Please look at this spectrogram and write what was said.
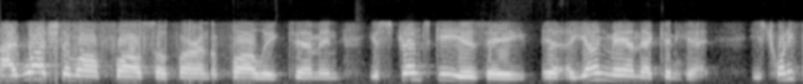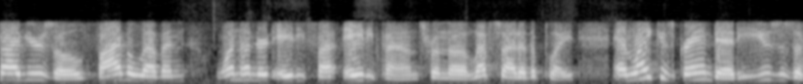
I've watched them all fall so far in the fall league, Tim, and Yastrzemski is a a young man that can hit. He's 25 years old, 5'11", 180 pounds from the left side of the plate, and like his granddad, he uses a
